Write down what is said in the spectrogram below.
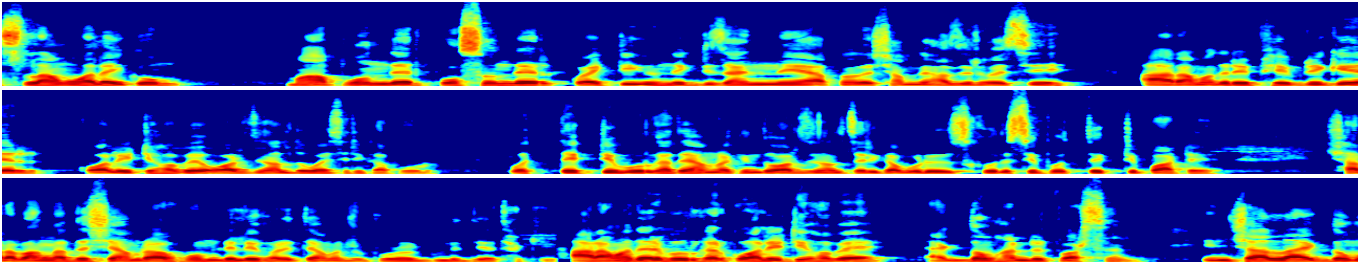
আসসালামু আলাইকুম। মা পছন্দের কয়েকটি ইউনিক ডিজাইন নিয়ে আপনাদের সামনে হাজির হয়েছি। আর আমাদের এই ফেব্রিকের কোয়ালিটি হবে অরিজিনাল দুবাই চেরি কাপড়। প্রত্যেকটি বোরখাতে আমরা কিন্তু অরিজিনাল চেরি কাপড় ইউজ করেছি প্রত্যেকটি পার্টে সারা বাংলাদেশে আমরা হোম ডেলিভারিতে আমাদের প্রোডাক্টগুলি দিয়ে থাকি। আর আমাদের বোরখার কোয়ালিটি হবে একদম হান্ড্রেড পার্সেন্ট ইনশাল্লাহ একদম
